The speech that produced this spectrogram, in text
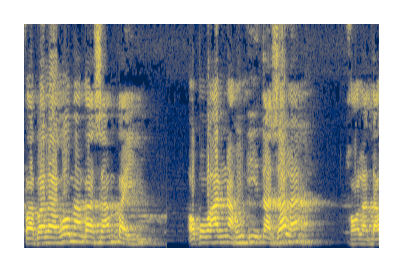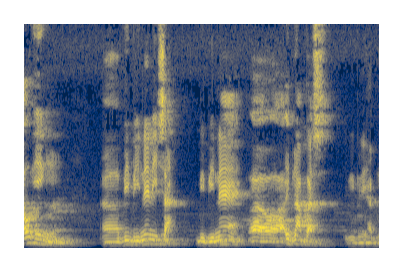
Fabalagho maka sampai Apa wa annahu itazala Kala tau ing uh, Bibine Nisa Bibine uh, Ibn Abbas. Bibine Ibn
